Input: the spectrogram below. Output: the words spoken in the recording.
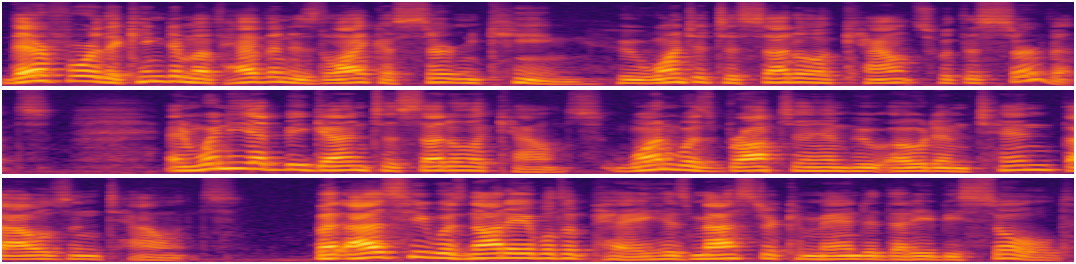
Therefore the kingdom of heaven is like a certain king who wanted to settle accounts with his servants. And when he had begun to settle accounts, one was brought to him who owed him ten thousand talents. But as he was not able to pay, his master commanded that he be sold,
